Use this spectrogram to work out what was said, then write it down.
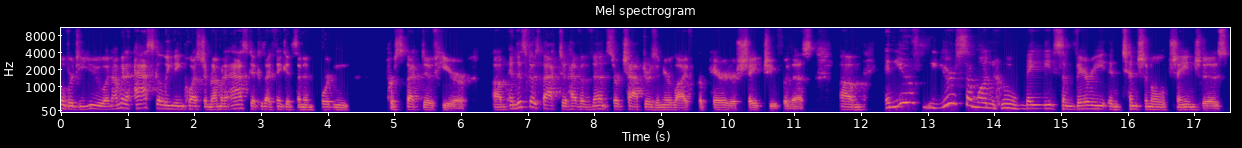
over to you, and I'm going to ask a leading question, but I'm going to ask it because I think it's an important perspective here. Um, and this goes back to have events or chapters in your life prepared or shaped you for this. Um, and you you're someone who made some very intentional changes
